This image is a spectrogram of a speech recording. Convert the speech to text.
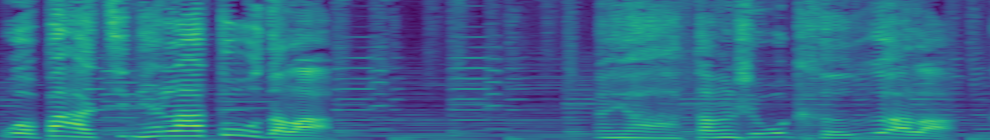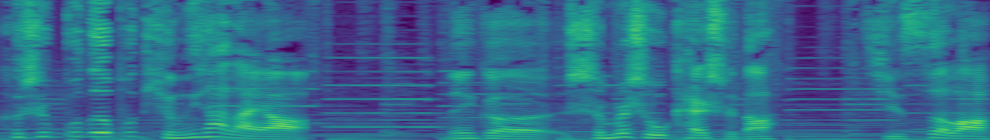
我爸今天拉肚子了。哎呀，当时我可饿了，可是不得不停下来呀。那个什么时候开始的？几次了？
